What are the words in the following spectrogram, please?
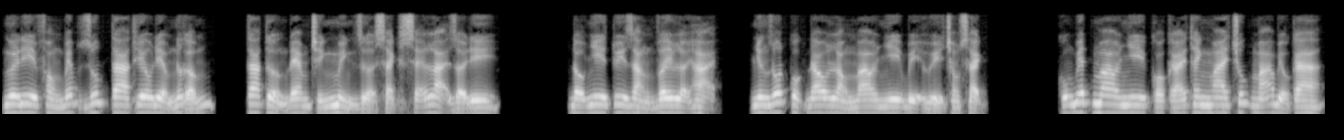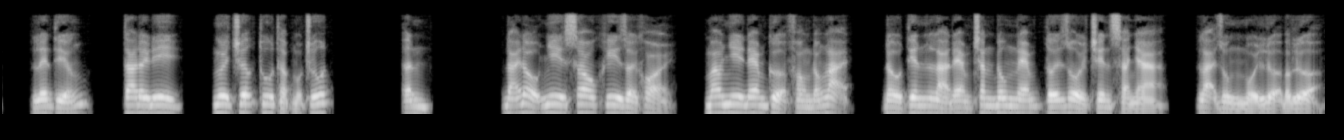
ngươi đi phòng bếp giúp ta thiêu điểm nước ấm, ta tưởng đem chính mình rửa sạch sẽ lại rời đi. Đậu Nhi tuy rằng vây lợi hại, nhưng rốt cuộc đau lòng Mao Nhi bị hủy trong sạch. Cũng biết Mao Nhi có cái thanh mai trúc mã biểu ca, lên tiếng, ta đây đi, ngươi trước thu thập một chút. Ân. Đãi Đậu Nhi sau khi rời khỏi, Mao Nhi đem cửa phòng đóng lại, đầu tiên là đem chăn đông ném tới rồi trên xà nhà, lại dùng mồi lửa bậc lửa.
